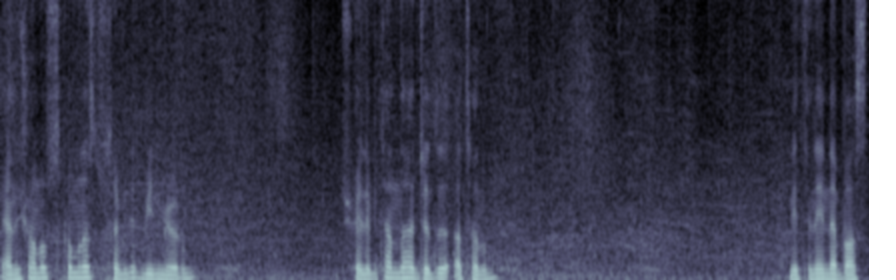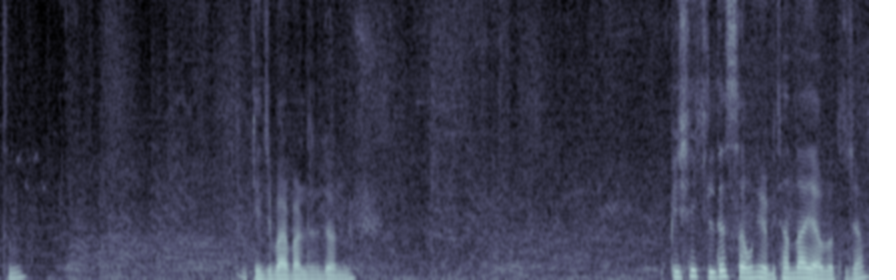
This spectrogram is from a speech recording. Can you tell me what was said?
Yani şu an o spamı nasıl tutabilir bilmiyorum. Şöyle bir tane daha cadı atalım. Yeteneğine bastım. İkinci barbarları dönmüş. Bir şekilde savunuyor. Bir tane daha yavrulatacağım.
